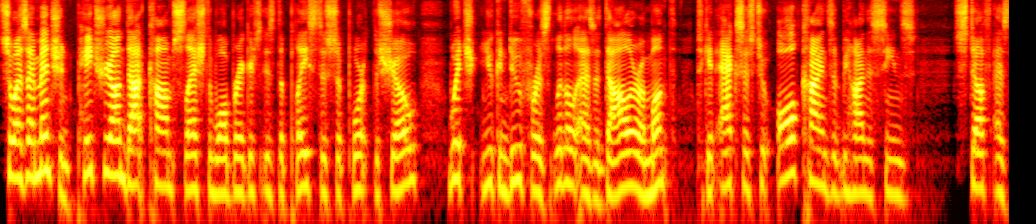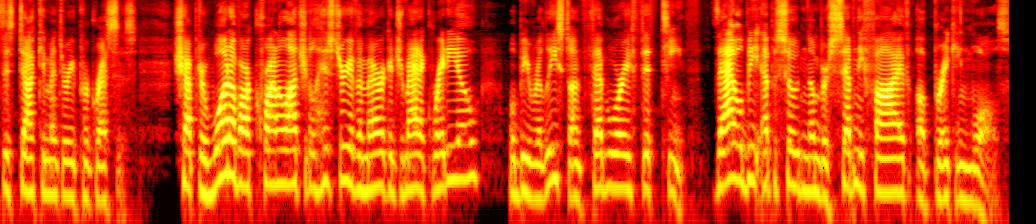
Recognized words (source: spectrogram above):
So as I mentioned, patreon.com slash the wallbreakers is the place to support the show, which you can do for as little as a dollar a month to get access to all kinds of behind the scenes stuff as this documentary progresses. Chapter 1 of our chronological history of American dramatic radio will be released on February 15th. That will be episode number 75 of Breaking Walls.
